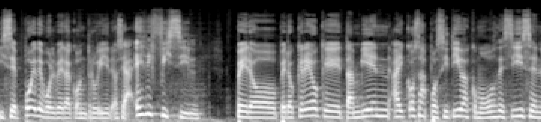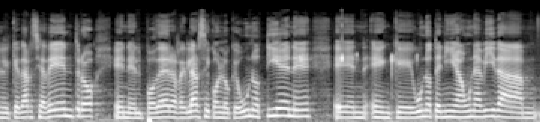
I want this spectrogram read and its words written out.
y se puede volver a construir. O sea, es difícil, pero, pero creo que también hay cosas positivas, como vos decís, en el quedarse adentro, en el poder arreglarse con lo que uno tiene, en, en que uno tenía una vida mm,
